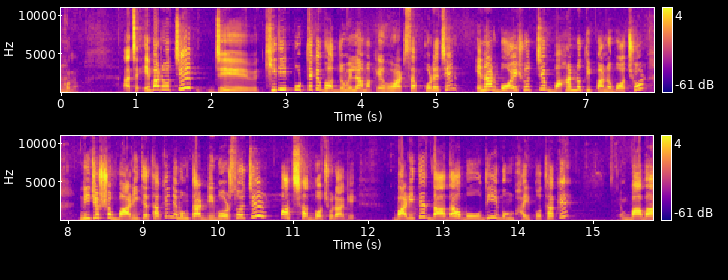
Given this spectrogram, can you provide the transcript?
এখনও। আচ্ছা এবার হচ্ছে যে খিদিরপুর থেকে ভদ্রমিলা আমাকে হোয়াটসঅ্যাপ করেছেন। এনার বয়স হচ্ছে বাহান্ন তিপ্পান্ন বছর নিজস্ব বাড়িতে থাকেন এবং তার ডিভোর্স হচ্ছে পাঁচ সাত বছর আগে। বাড়িতে দাদা বৌদি এবং ভাইপো থাকে। বাবা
